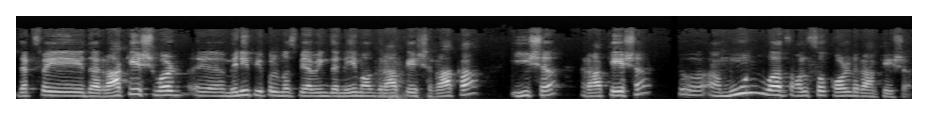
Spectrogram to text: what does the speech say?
That's why the Rakesh word, uh, many people must be having the name of Rakesh, Raka, Isha, Rakesha. So a moon was also called Rakesha.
